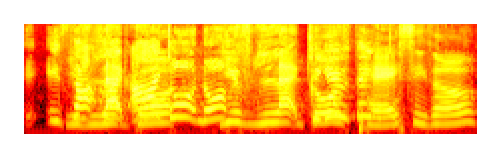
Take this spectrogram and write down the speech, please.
is You've that let like go. I don't know. You've let go Do you of think- Pacey though.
